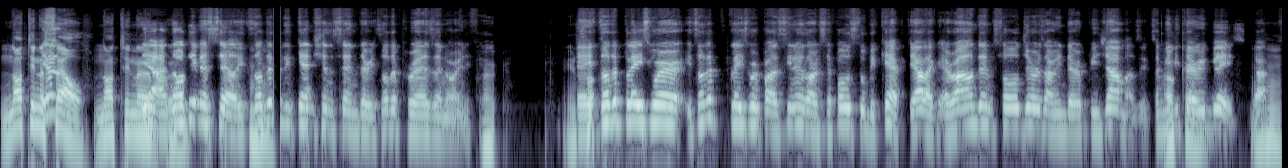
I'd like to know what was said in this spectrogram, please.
not in a Yeah. cell, not in a yeah, uh, not in a cell. It's not a detention center. It's not a prison or anything. in Uh, It's not a place where it's not a place where Palestinians are supposed to be kept. Yeah, like around them, soldiers are in their pajamas. It's a military base. Yeah, Mhm.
